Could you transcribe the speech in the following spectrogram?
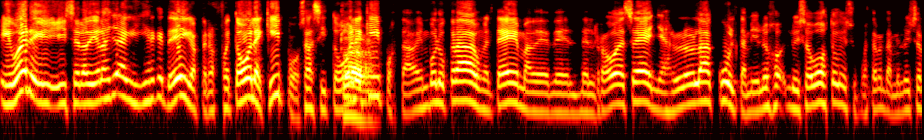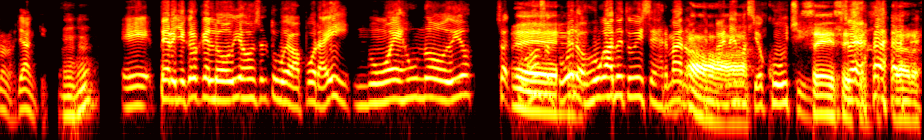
Y bueno, y, y se lo dio a los Yankees, quiere que te diga, pero fue todo el equipo. O sea, si todo el Claro. equipo estaba involucrado en el tema de- de- del robo de señas, bla, bla, bla, cool, también lo, hizo- lo hizo Boston y supuestamente también lo hicieron los Yankees. Ujú. Eh, pero yo creo que el odio José Altuve va por ahí. No es un odio. O sea, tú a José Altuve lo Eh, jugando y tú dices, hermano, este pan es no. demasiado cuchi. Sí, O sí, sí, sea, sí, claro.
